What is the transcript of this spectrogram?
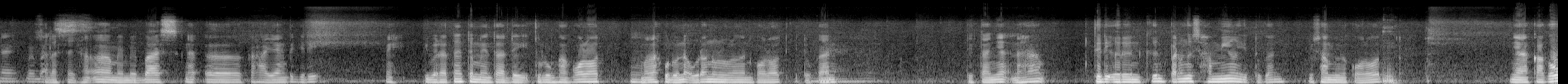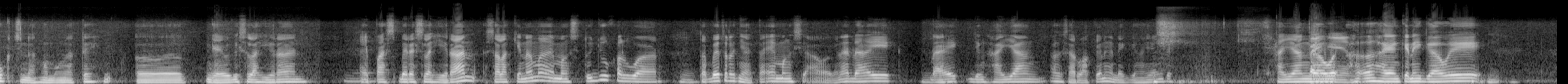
nah, bebas. Selesai heeh main bebas nge- eh, kahayang tuh jadi eh ibaratnya tuh minta di tulung kang kolot malah kuduna orang nulungan kolot gitu kan. Ditanya nah tadi eureunkeun pan geus hamil gitu kan. Geus hamil kolot nya kagok cenah ngomong teh eh gawe geus lahiran eh pas beres lahiran salakina mah emang setuju keluar. Tapi ternyata emang si awalnya daek daek jeung hayang. Ah sarua keneh daek jeung hayang teh. Hayang gawe heeh hayang keneh gawe.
